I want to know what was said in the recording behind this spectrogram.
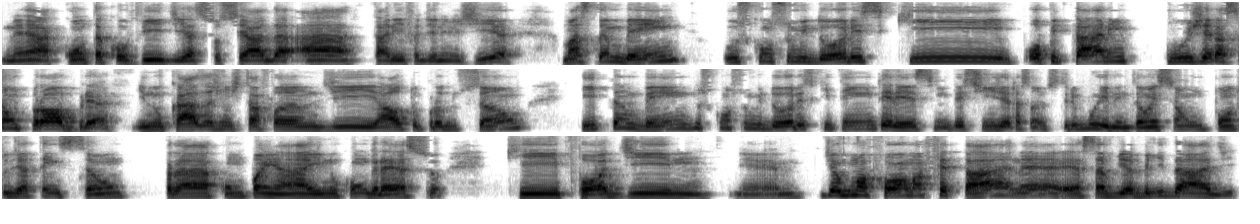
né, a conta Covid associada à tarifa de energia, mas também os consumidores que optarem por geração própria. E no caso, a gente está falando de autoprodução e também dos consumidores que têm interesse em investir em geração distribuída. Então, esse é um ponto de atenção para acompanhar aí no Congresso, que pode, é, de alguma forma, afetar né, essa viabilidade.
